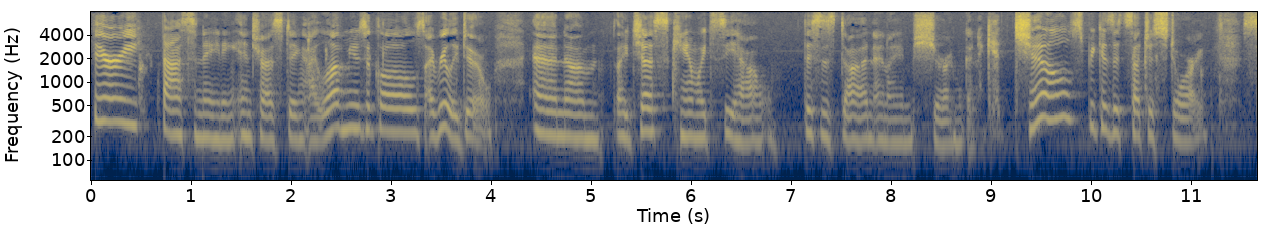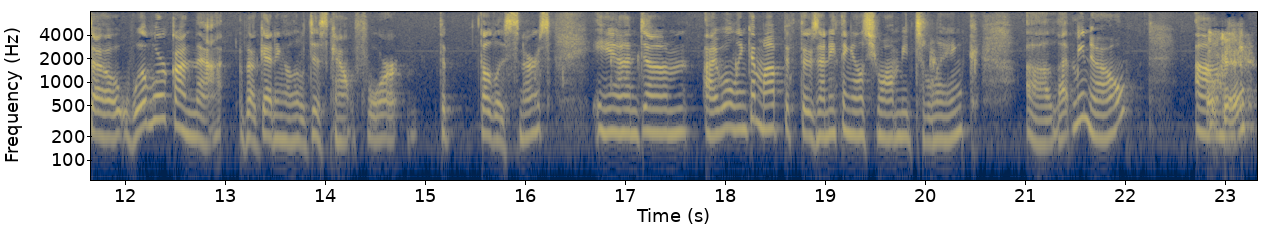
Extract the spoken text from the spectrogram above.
very fascinating, interesting. I love musicals, I really do. And um, I just can't wait to see how this is done, and I'm sure I'm going to get chills because it's such a story. So we'll work on that about getting a little discount for the, the listeners, and um, I will link them up. If there's anything else you want me to link, uh, let me know. Um, Okay.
